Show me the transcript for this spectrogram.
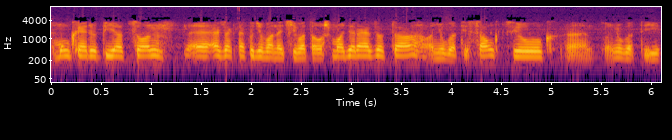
a munkaerőpiacon, e, ezeknek ugye van egy hivatalos magyarázata, a nyugati szankciók, e, a nyugati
